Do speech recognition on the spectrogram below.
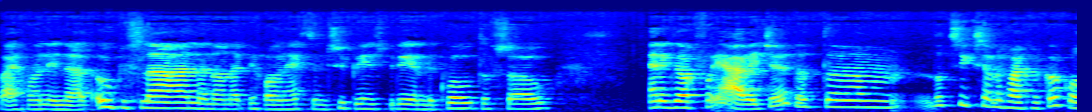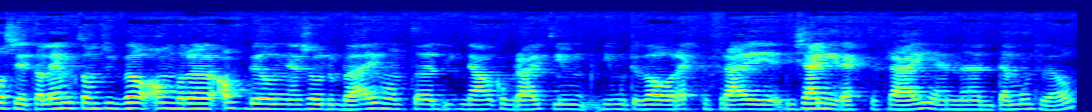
kan je gewoon inderdaad openslaan en dan heb je gewoon echt een super inspirerende quote of zo. En ik dacht van ja, weet je, dat, um, dat zie ik zelf eigenlijk ook wel zitten. Alleen moet dan natuurlijk wel andere afbeeldingen en zo erbij. Want uh, die ik nou gebruik, die, die moeten wel rechtenvrij, die zijn niet rechtenvrij en uh, dat moet wel.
